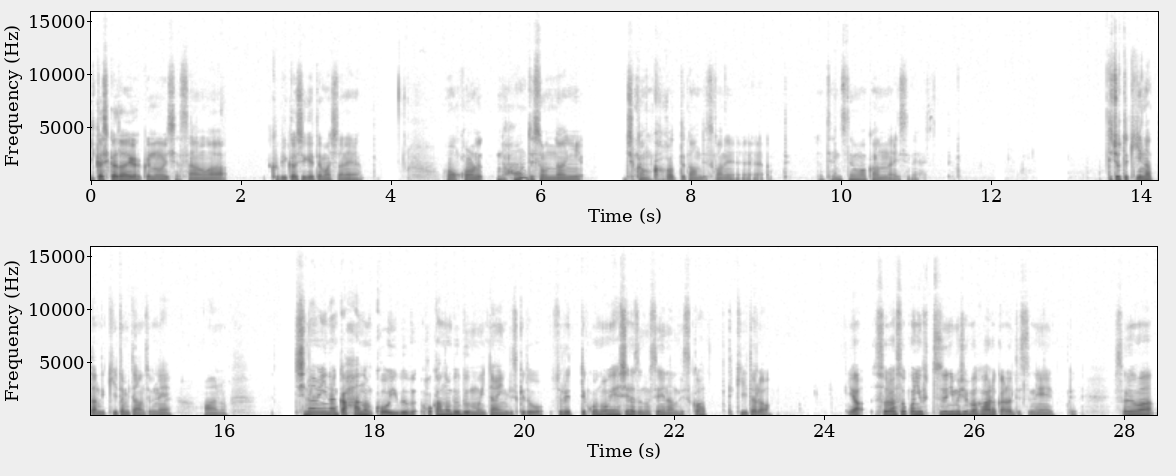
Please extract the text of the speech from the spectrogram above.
医科歯科大学のお医者さんは首かしげてましたね。これなんでそんなに時間かかってたんですかね。って全然わかんないですね。でちょっと気になったんで聞いてみたんですよね。あのちなみになんか歯のこういう部分他の部分も痛いんですけどそれってこの親知らずのせいなんですか？って聞いたらいやそれはそこに普通に虫歯があるからですね。って。それは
